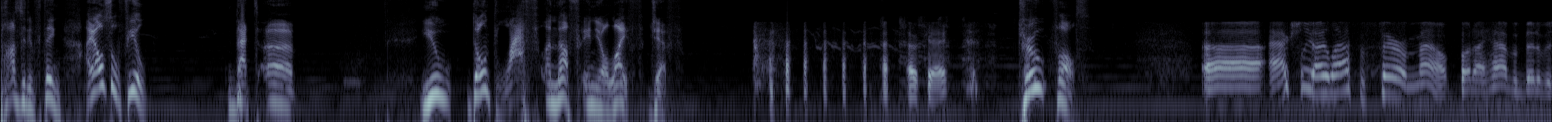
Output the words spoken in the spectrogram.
positive thing. I also feel that uh, you don't laugh enough in your life, Jeff. Okay. True, false. Uh, actually, I laugh a fair amount, but I have a bit of a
